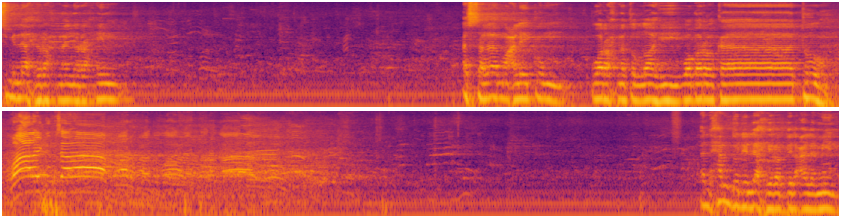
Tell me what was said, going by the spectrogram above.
Bismillahirrahmanirrahim. Assalamualaikum warahmatullahi wabarakatuh. Waalaikumsalam warahmatullahi wabarakatuh. Alhamdulillahi rabbil alamin.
